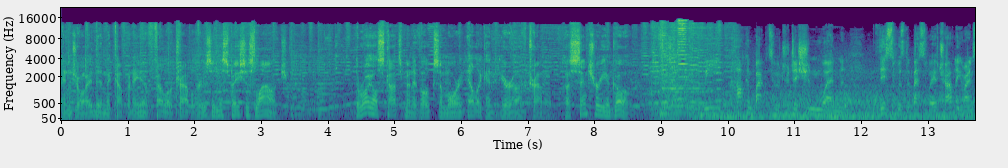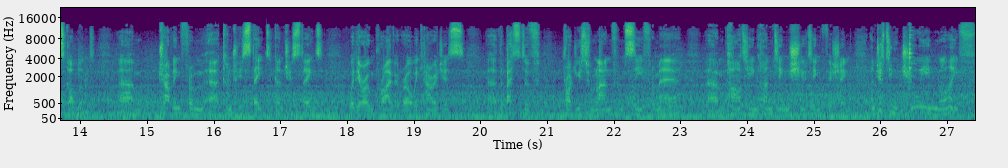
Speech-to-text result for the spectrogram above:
enjoyed in the company of fellow travelers in the spacious lounge. The Royal Scotsman evokes a more elegant era of travel, a century ago. We harken back to a tradition when this was the best way of travelling around Scotland. Um, travelling from uh, country estate to country estate with your own private railway carriages, uh, the best of produce from land, from sea, from air, um, partying, hunting, shooting, fishing, and just enjoying life.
